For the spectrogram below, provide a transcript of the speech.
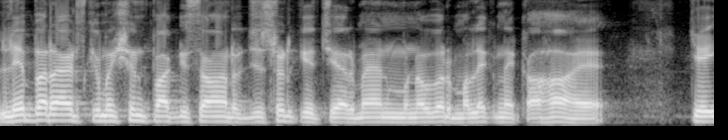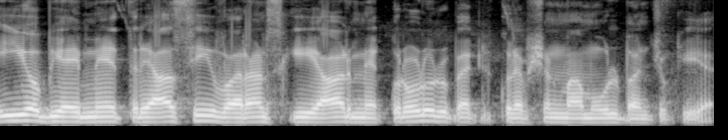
Labour rights commission Pakistan registered के चेयरमैन मुनवर मलिक ने कहा है कि ईओबीआई में तिरासी वारंट्स की आड़ में करोड़ों रुपए की करप्शन मामूल बन चुकी है।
